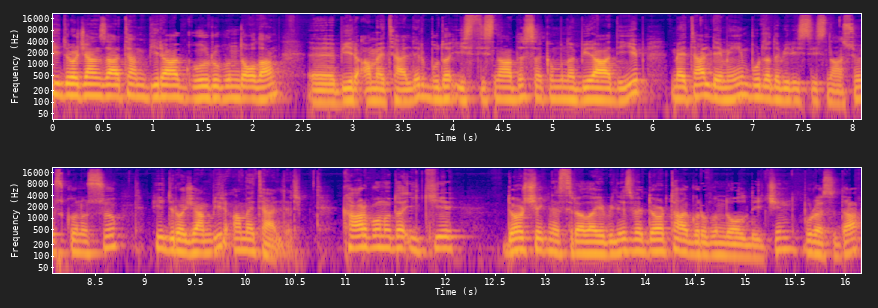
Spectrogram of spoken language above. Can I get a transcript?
Hidrojen zaten 1A grubunda olan e, bir ametaldir. Bu da istisnadır. Sakın buna 1A deyip metal demeyin. Burada da bir istisna söz konusu. Hidrojen bir ametaldir. Karbonu da 2, 4 şeklinde sıralayabiliriz ve 4A grubunda olduğu için burası da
